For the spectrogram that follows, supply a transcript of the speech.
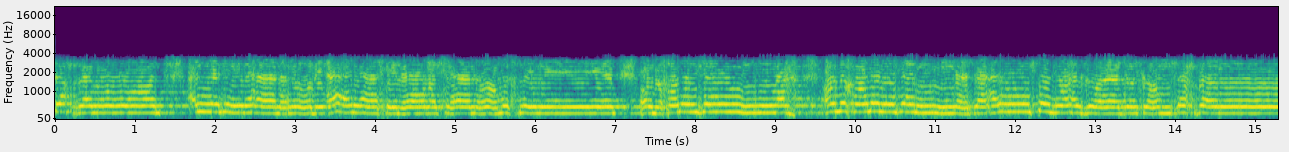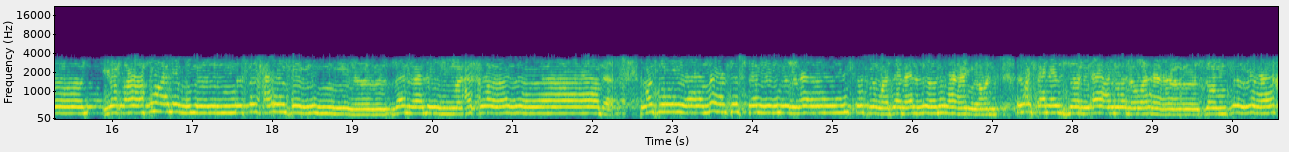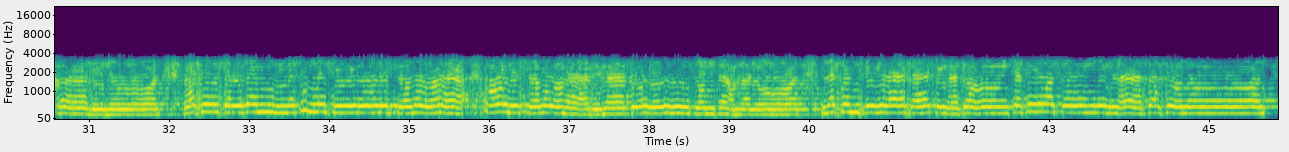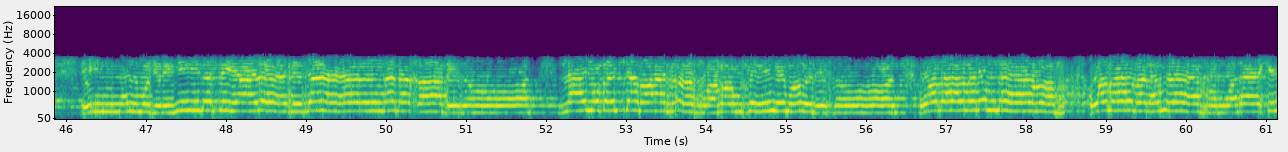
تحزنون. الذين آمنوا بآياتنا وكانوا مسلمين. ادخلوا الجنة ادخلوا الجنة. أنتم وأزواجكم تحبرون. يطاف عليهم بصحف من ذهب وأكواب. وفيها ما تشتهي الأنفس وتلذ الأعين وتلذ الأعين وأنتم فيها خالدون. وتلك الجنة التي أورثتموها أورثتموها بما كنتم تعملون. لكم فيها فاكهة كثيرة منها تأكلون إن المجرمين في عذاب جهنم خالدون. لا يبشر عنهم وهم فيه مبلسون. وما ظلمناهم وما ظلمناهم ولكن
